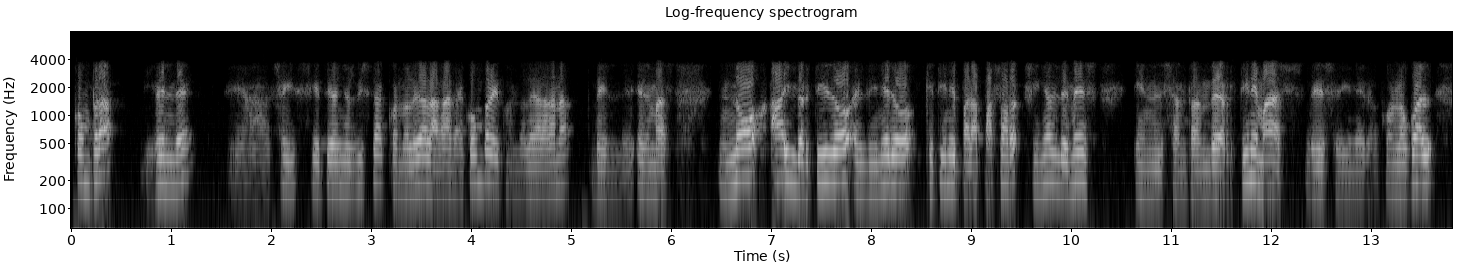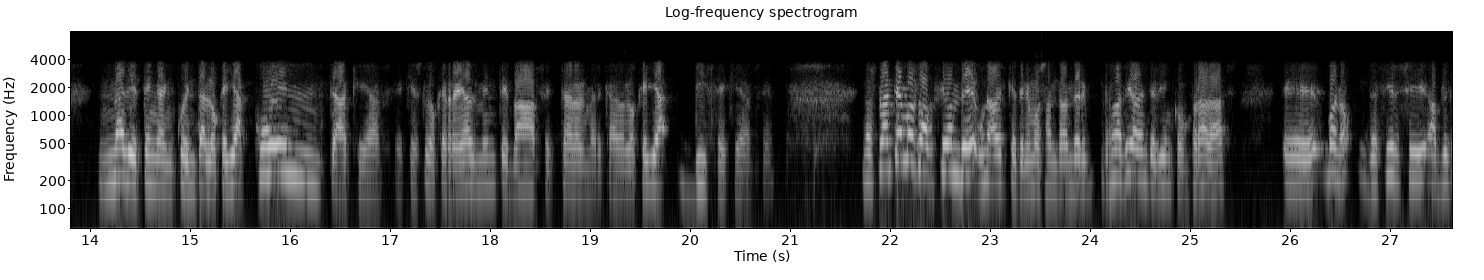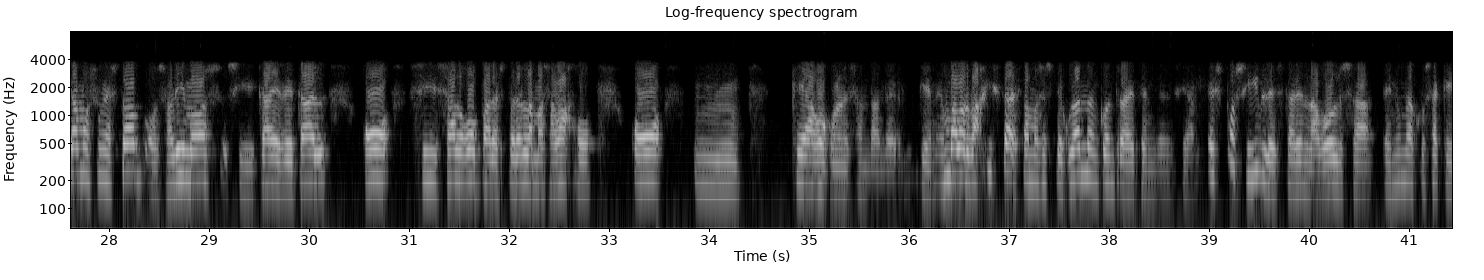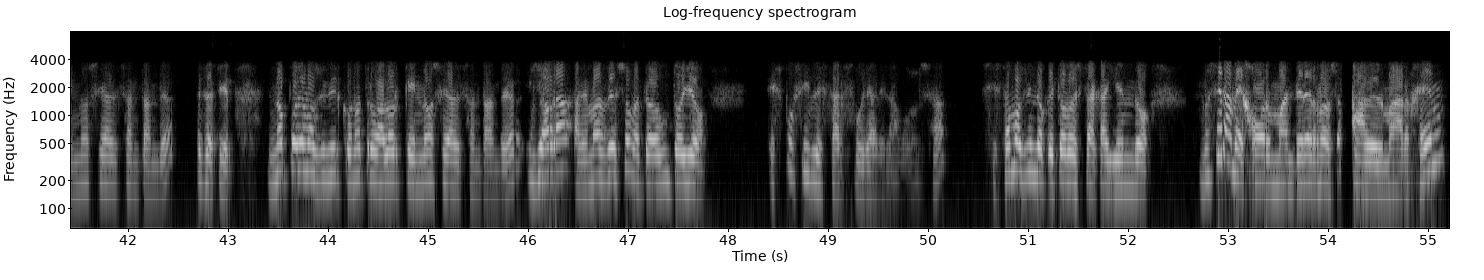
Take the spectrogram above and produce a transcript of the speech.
Compra y vende eh, a seis, siete años vista cuando le da la gana. Compra y cuando le da la gana vende. Es más, no ha invertido el dinero que tiene para pasar final de mes en el Santander. Tiene más de ese dinero. Con lo cual, nadie tenga en cuenta lo que ella cuenta que hace, que es lo que realmente va a afectar al mercado, lo que ella dice que hace. Nos planteamos la opción de, una vez que tenemos Santander relativamente bien compradas, eh, bueno, decir si aplicamos un stop o salimos, si cae de tal, o si salgo para esperarla más abajo, o mm, qué hago con el Santander. Bien, en valor bajista estamos especulando en contra de tendencia. ¿Es posible estar en la bolsa en una cosa que no sea el Santander? Es decir, no podemos vivir con otro valor que no sea el Santander. Y ahora, además de eso, me pregunto yo, ¿es posible estar fuera de la bolsa? Si estamos viendo que todo está cayendo, ¿no será mejor mantenernos al margen?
